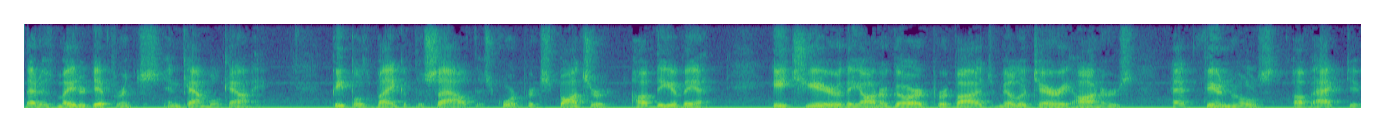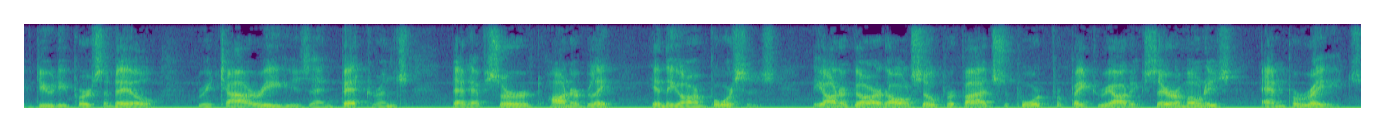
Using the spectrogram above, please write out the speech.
that has made a difference in Campbell County. People's Bank of the South is corporate sponsor of the event. Each year, the Honor Guard provides military honors at funerals of active duty personnel, retirees, and veterans that have served honorably in the armed forces. The Honor Guard also provides support for patriotic ceremonies and parades.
